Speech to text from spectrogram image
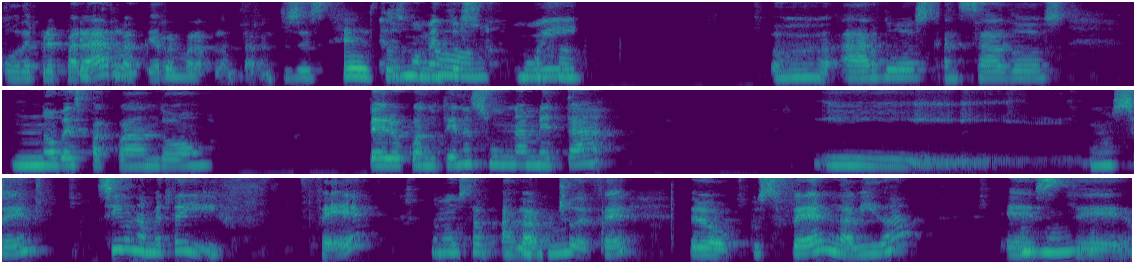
o de preparar la tierra para plantar. Entonces, esos momentos oh, son muy uh, arduos, cansados, no ves para cuándo, pero cuando tienes una meta y, no sé, sí, una meta y, fe, no me gusta hablar mucho de fe, pero pues fe en la vida, este...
